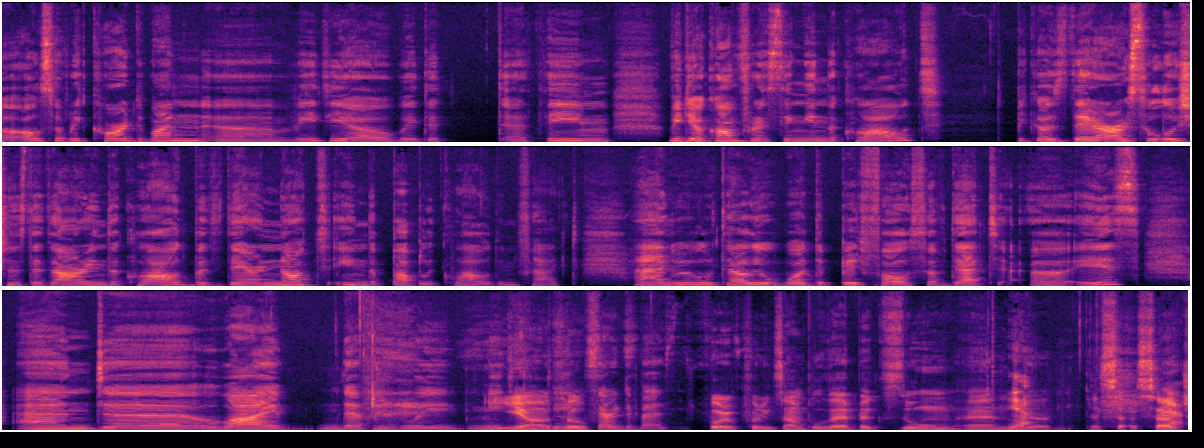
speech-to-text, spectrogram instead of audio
also record one video with the theme video conferencing in the cloud because there are solutions that are in the cloud but they're not in the public cloud in fact and we will tell you what the pitfalls of that uh, is and uh, why definitely meeting Yeah, so for- are the best For for example, WebEx, Zoom, and Yeah. uh, su- yeah such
